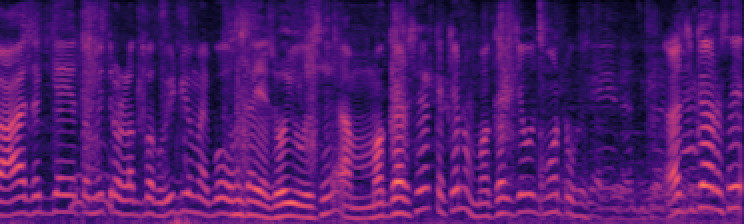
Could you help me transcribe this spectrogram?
તો આ જગ્યાએ તો મિત્રો લગભગ વિડીયોમાં બહુ હંધાએ જોયું છે. આ મગર છે કે કેનું? મગર જેવું જ મોટું છે. અજગર છે,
